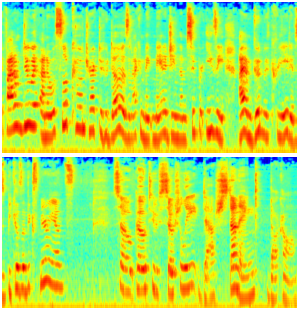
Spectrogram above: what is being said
if I don't do it, I know a subcontractor who does, and I can make managing them super easy. I am good with creatives because of experience. So go to socially-stunning.com.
